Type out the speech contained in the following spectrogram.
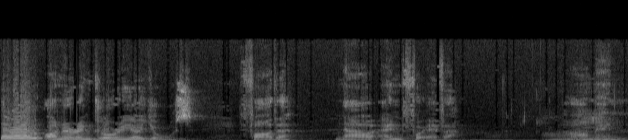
all honor and glory are yours, Father, now and forever. Amen.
